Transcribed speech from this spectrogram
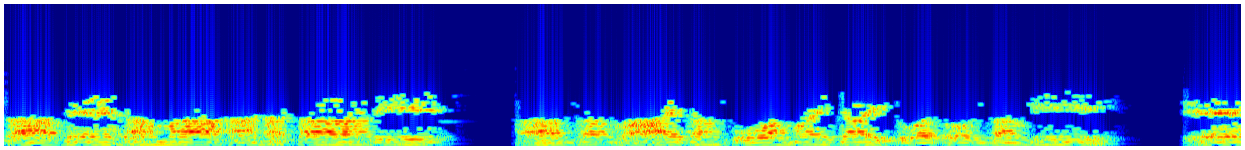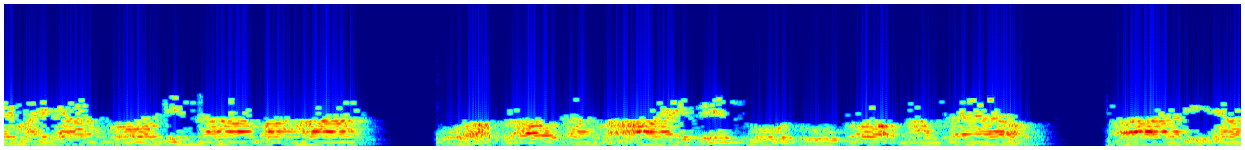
สาเพธรรมาอนัตตาติธรรมทั้งหลายทั้งปวงไม่ใช่ตัวตนดังนี้เอมยังโกตินามหาพวกเราทั้งหลายเป็นผู้ถูกครอบงำแล้วพาติยา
